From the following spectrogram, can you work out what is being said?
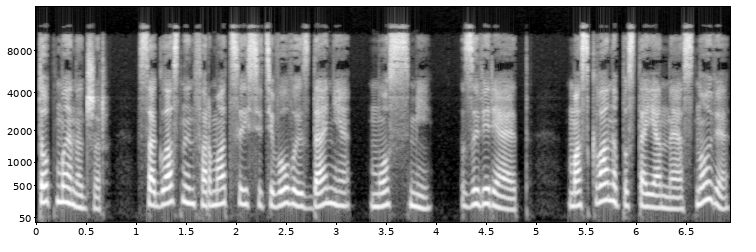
Топ-менеджер – согласно информации сетевого издания МОССМИ, заверяет, Москва на постоянной основе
